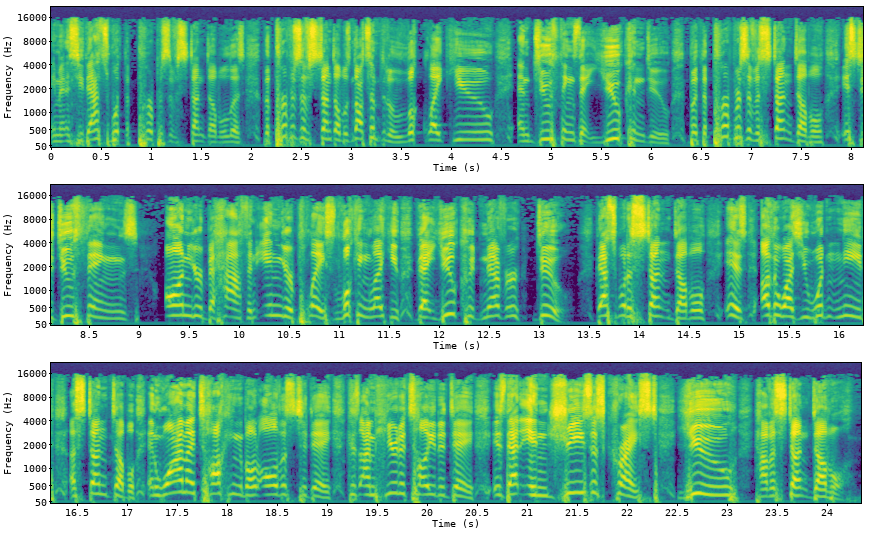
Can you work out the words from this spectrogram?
Amen. And see, that's what the purpose of stunt double is. The purpose of stunt double is not something to look like you and do things that you can do, but the purpose of a stunt double is to do things on your behalf and in your place, looking like you, that you could never do. That's what a stunt double is. Otherwise, you wouldn't need a stunt double. And why am I talking about all this today? Because I'm here to tell you today is that in Jesus Christ, you have a stunt double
